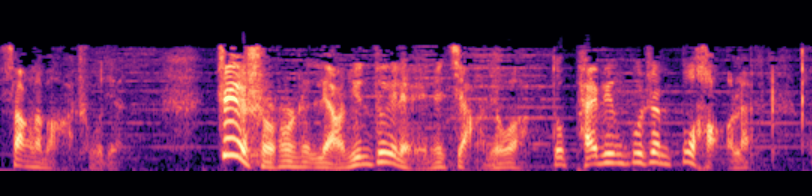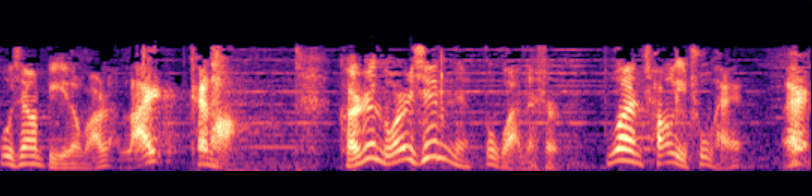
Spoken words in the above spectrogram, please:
上了马出去。这时候呢，两军对垒呢讲究啊，都排兵布阵布好了。”互相比着完了，来开打。可是罗日信呢，不管那事儿，不按常理出牌，哎，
